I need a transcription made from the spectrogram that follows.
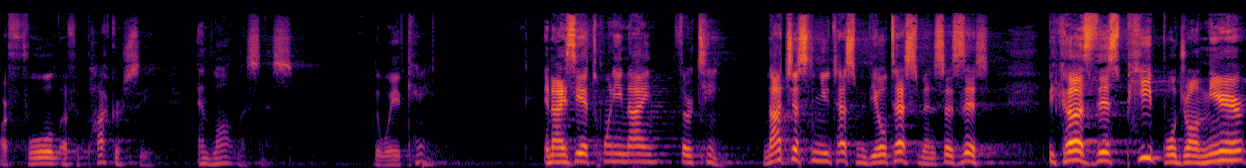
are full of hypocrisy and lawlessness, the way of Cain. In Isaiah 29 13, not just the New Testament, the Old Testament, it says this Because this people draw near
